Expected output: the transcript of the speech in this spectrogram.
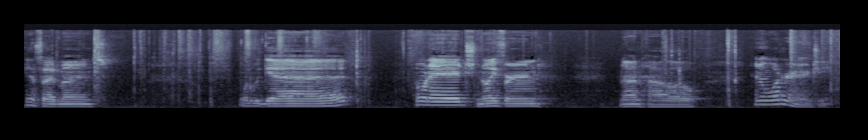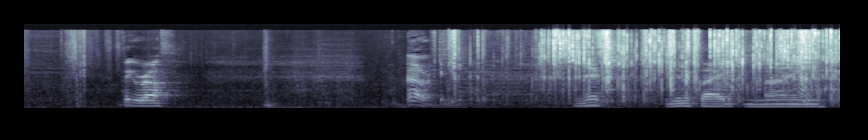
Unified Minds. What do we got? Honedge, Noivern, non-holo, and a water energy. Vigoroth. Alrighty. Next, Unified Minds.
